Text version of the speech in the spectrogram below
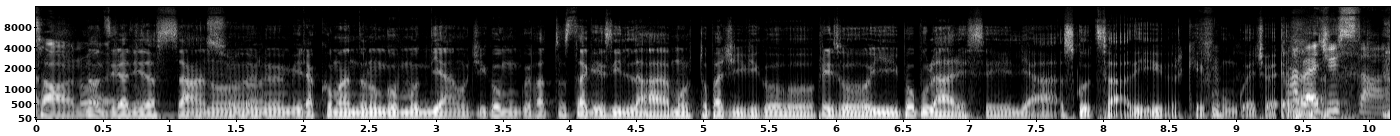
Sassano. Non eh. Silla di Sassano, eh, mi raccomando, non confondiamoci. Comunque, fatto sta che Silla, molto pacifico, ha preso i populares e li ha scozzati. Perché comunque, cioè. Vabbè, ci sta. cioè.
